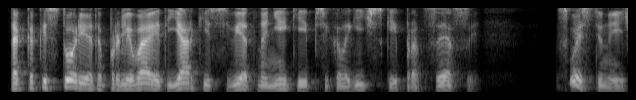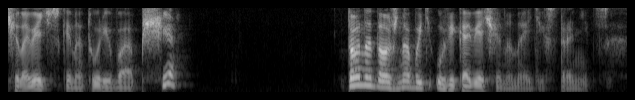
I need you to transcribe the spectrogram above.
Так как история эта проливает яркий свет на некие психологические процессы, свойственные человеческой натуре вообще, то она должна быть увековечена на этих страницах.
